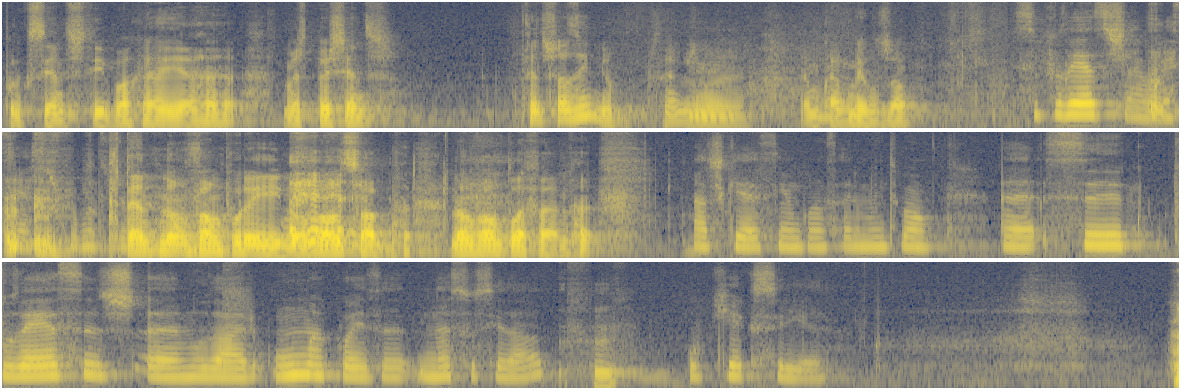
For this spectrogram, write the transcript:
Porque sentes tipo, ok, mas depois sentes. sentes sozinho, percebes? Não é? é um bocado uma ilusão. Se pudesses, agora sim, essas perguntas. Portanto, não vão por aí, não vão só, não vão pela fama. Acho que é assim um conselho muito bom. Uh, se pudesses uh, mudar uma coisa na sociedade, hum. o que é que seria?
